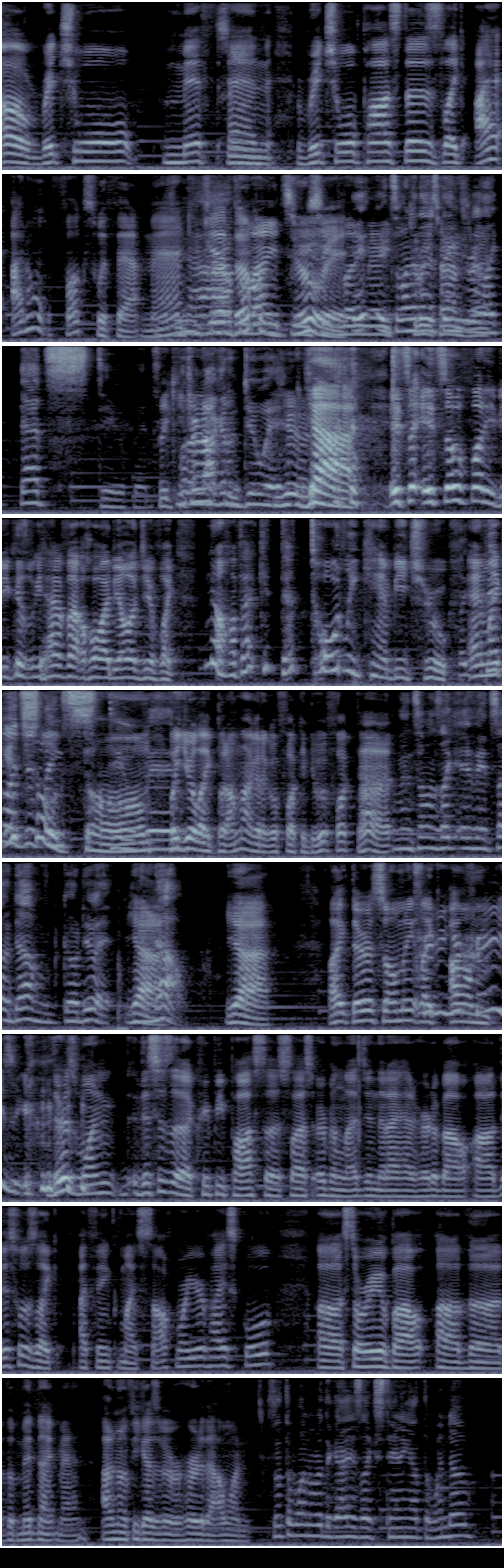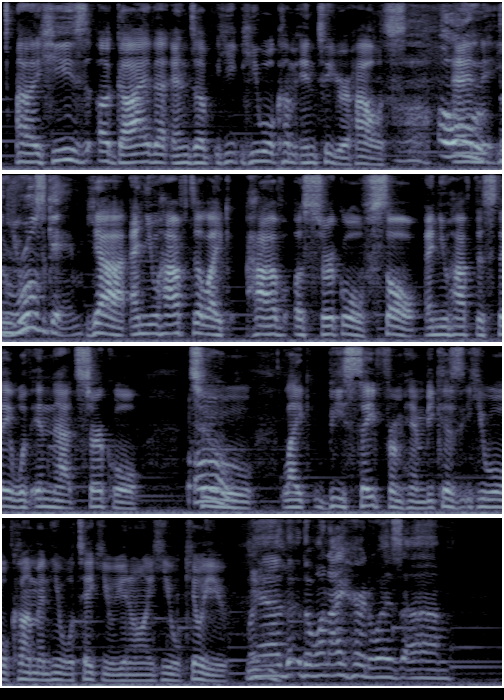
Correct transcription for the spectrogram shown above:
uh ritual myth Same. and ritual pastas like i i don't fucks with that man Nah. yeah don't do it Bloody It- it's one of three those things where right? like that's stupid. It's like you but turn I'm not gonna do it. Yeah. yeah it's it's so funny because we have that whole ideology of like no that could, that totally can't be true Like, and like it's just so dumb stupid. but you're like but i'm not gonna go fucking do it fuck that And then someone's like, if it's so dumb, go do it. Yeah. No. yeah like there are so many like Trigger, you're um crazy. There's one. This is a creepy pasta slash urban legend that I had heard about. Uh, this was like I think my sophomore year of high school. Uh, story about uh, the the Midnight Man. I don't know if you guys have ever heard of that one. Is that the one where the guy is like standing out the window? Uh, he's a guy that ends up he he will come into your house. Oh, And the you- rules game. Yeah, and you have to like have a circle of salt, and you have to stay within that circle to Oh. Like be safe from him because he will come and he will take you. You know, like he will kill you. Yeah, the, the one I heard was um,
